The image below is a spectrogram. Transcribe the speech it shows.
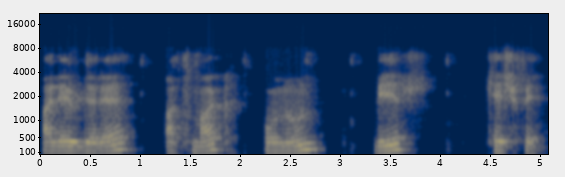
alevlere atmak onun bir keşfi.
